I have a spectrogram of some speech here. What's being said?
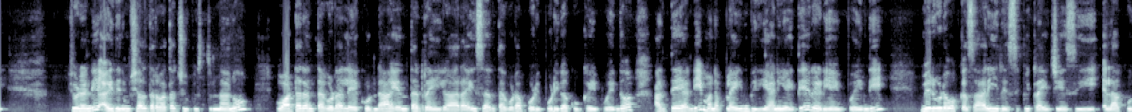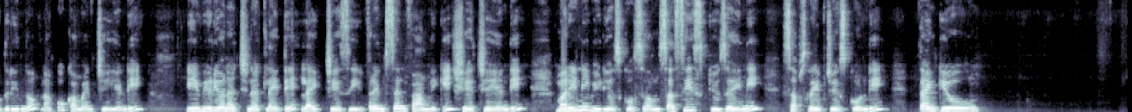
చూడండి ఐదు నిమిషాల తర్వాత చూపిస్తున్నాను. వాటర్ అంతా కూడా లేకుండా ఎంత డ్రైగా రైస్ అంతా కూడా పొడి పొడిగా కుక్ అయిపోయిందో అంతే అండి. మన ప్లెయిన్ బిర్యానీ అయితే రెడీ అయిపోయింది. మీరు కూడా ఒక్కసారి ఈ రెసిపీ ట్రై చేసి ఎలా కుదిరిందో నాకు కమెంట్ చేయండి. ఈ వీడియో నచ్చినట్లయితే లైక్ చేసి ఫ్రెండ్స్ అండ్ ఫ్యామిలీకి షేర్ చేయండి. మరిన్ని వీడియోస్ కోసం ససీస్ క్యూజైని సబ్స్క్రైబ్ చేసుకోండి. Thank you.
